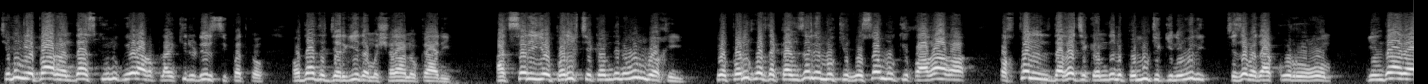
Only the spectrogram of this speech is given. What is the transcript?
چې موږ یې په هغه انداز کې ونکو یاره پلان کې ډېر صفت کو او دا د جرګې د مشرانو کاری اکثر یو پریخ چې کم دین هم وخی یو پریخ ورته کنزل مو کې غوسه مو کې خو هغه خپل دغه چې کم دین په موټي کې نیولي چې زه به دا کور روم ګیندا دا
